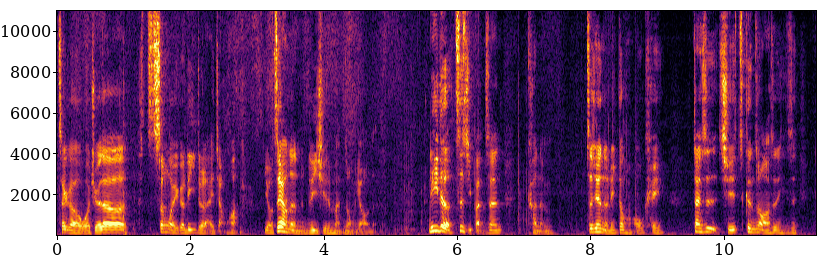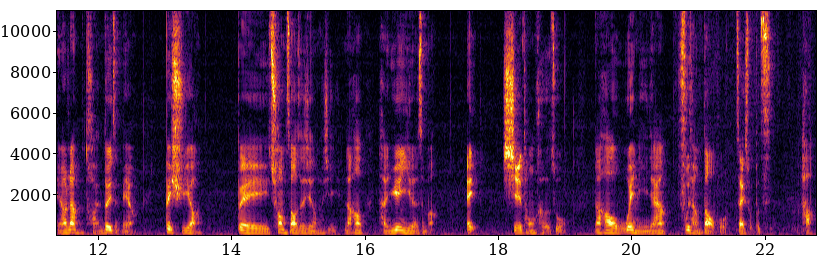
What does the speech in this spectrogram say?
这个我觉得身为一个 leader 来讲话，有这样的能力其实蛮重要的。leader 自己本身可能这些能力都很 OK，但是其实更重要的事情是你要让团队怎么样被需要、被创造这些东西，然后很愿意的什么哎协同合作，然后为你这样赴汤蹈火，在所不辞。好，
